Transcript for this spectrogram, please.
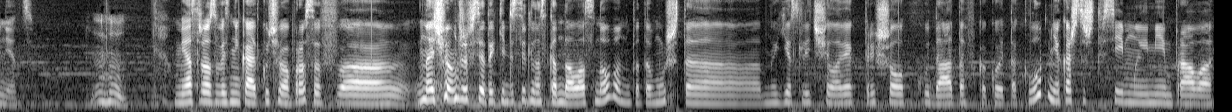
Все, конець. Мгм. У меня сразу возникает куча вопросов, э, на чем же все-таки действительно скандал основан, потому что, ну, если человек пришел куда-то в какой-то клуб, мне кажется, что все мы имеем право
